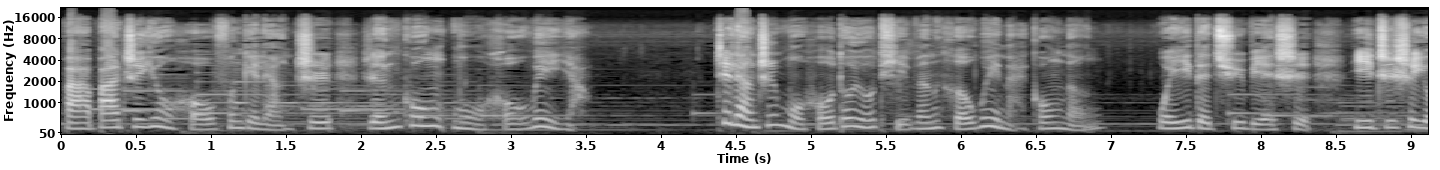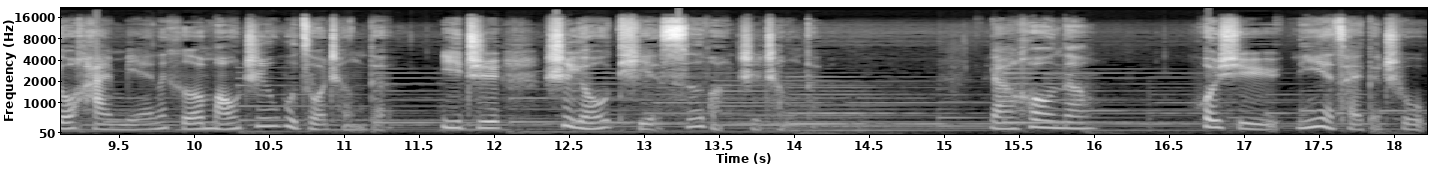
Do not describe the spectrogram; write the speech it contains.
把八只幼猴分给两只人工母猴喂养。这两只母猴都有体温和喂奶功能，唯一的区别是一只是由海绵和毛织物做成的，一只是由铁丝网制成的。然后呢？或许你也猜得出，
